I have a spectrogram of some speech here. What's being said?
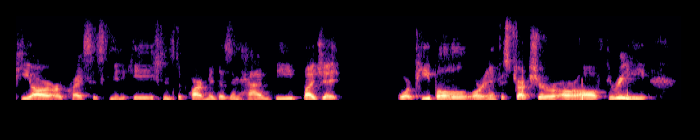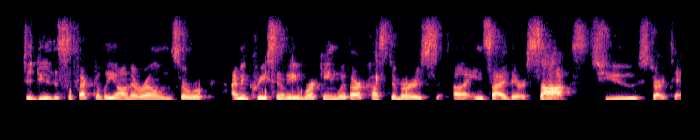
PR or crisis communications department doesn't have the budget or people or infrastructure or all three to do this effectively on their own. So I'm increasingly working with our customers uh, inside their SOCs to start to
